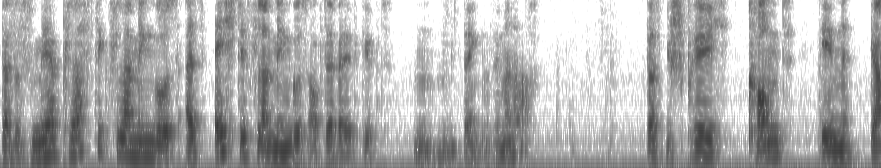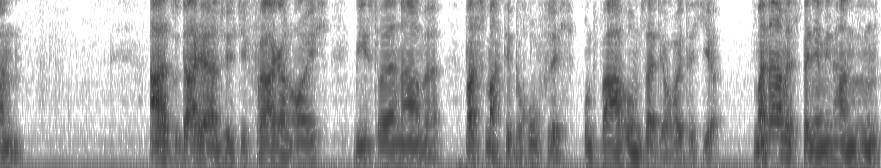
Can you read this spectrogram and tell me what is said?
dass es mehr Plastikflamingos als echte Flamingos auf der Welt gibt? Mhm. Denken Sie mal nach. Das Gespräch kommt in Gang. Also daher natürlich die Frage an euch, wie ist euer Name? Was macht ihr beruflich? Und warum seid ihr heute hier? Mein Name ist Benjamin Hansen.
